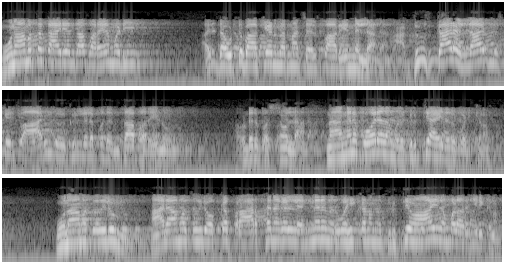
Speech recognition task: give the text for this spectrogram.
മൂന്നാമത്തെ കാര്യം എന്താ? പറയാൻ മടി. അത് ഡൗട്ട് ബാക്കിയാണെന്ന് പറഞ്ഞാൽ ചിലപ്പോൾ അറിയുന്നില്ല. അത് നിസ്കാരം എല്ലാവരും നിസ്കരിച്ചു. ആരും കേൾക്കുന്നില്ലല്ലോ. അപ്പൊ എന്താ പറയണു? അതുകൊണ്ട് ഒരു പ്രശ്നമല്ല. എന്നാ അങ്ങനെ പോരാ നമ്മൾ. കൃത്യമായിട്ട് പഠിക്കണം. മൂന്നാമത്തതിലും നാലാമത്തതിലും ഒക്കെ പ്രാർത്ഥനകൾ എങ്ങനെ നിർവഹിക്കണം എന്ന് കൃത്യമായി നമ്മൾ അറിഞ്ഞിരിക്കണം.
